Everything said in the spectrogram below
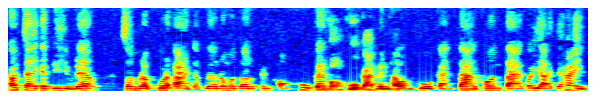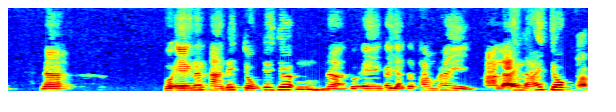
เข้าใจกันดีอยู่แล้วสำหรับกุรอานกับเดือนรอมฎอนเป็นของคู่เป็กันนของคู่กันเป็นครัขบองคู่กันต่างคนต่างก็อยากจะให้นะ ตัวเองนั้นอ่านได้จบเยอะอืมๆนะตัวเองก็อยากจะทำให้อ่านหลายๆจบครับ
